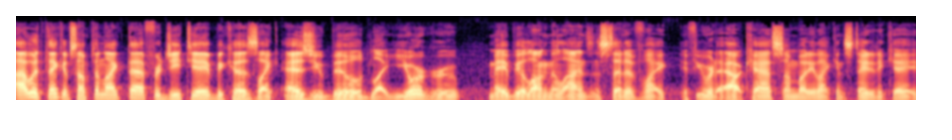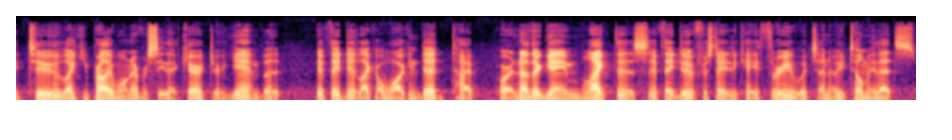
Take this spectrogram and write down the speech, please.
I would think of something like that for GTA because like as you build like your group, maybe along the lines instead of like if you were to outcast somebody like in State of Decay 2, like you probably won't ever see that character again. But if they did like a Walking Dead type or another game like this, if they do it for State of Decay 3, which I know you told me that's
